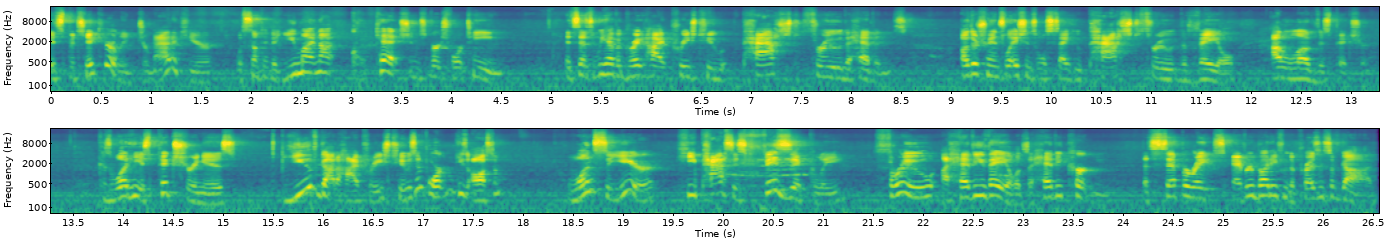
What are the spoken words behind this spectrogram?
It's particularly dramatic here with something that you might not catch in verse 14. It says, We have a great high priest who passed through the heavens. Other translations will say, who passed through the veil. I love this picture. Because what he is picturing is you've got a high priest who is important, he's awesome. Once a year, he passes physically through a heavy veil. It's a heavy curtain that separates everybody from the presence of God.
